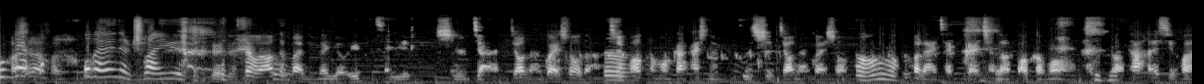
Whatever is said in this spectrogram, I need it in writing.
么办？狂热粉丝。我感觉有点穿越。对对，赛文奥特曼里面有一集是讲胶囊怪兽的，嗯其实宝可梦刚开始的名字是胶囊怪兽，哦，后来才改成了宝可梦。啊，他很喜欢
